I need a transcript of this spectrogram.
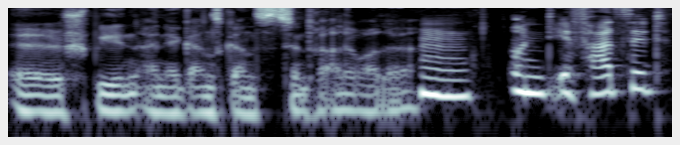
äh, spielen eine ganz, ganz zentrale Rolle. Mhm. Und Ihr Fazit?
